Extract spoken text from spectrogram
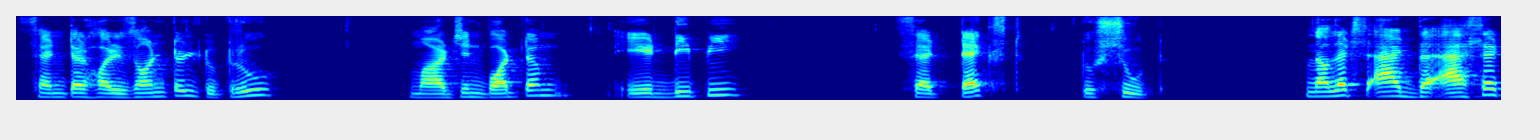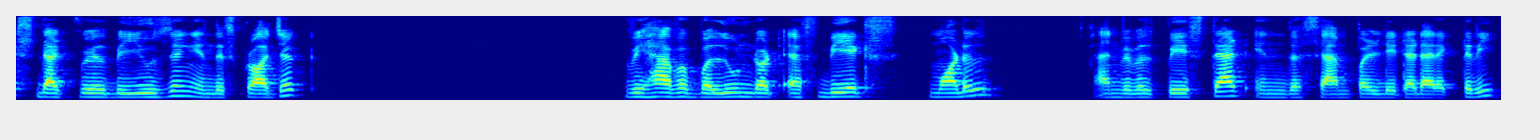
center horizontal to true, margin bottom 8 dp, set text to shoot. Now let's add the assets that we'll be using in this project. We have a balloon.fbx model and we will paste that in the sample data directory.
